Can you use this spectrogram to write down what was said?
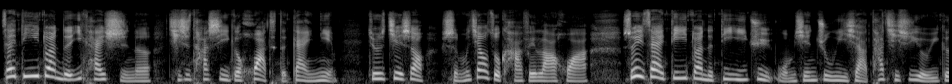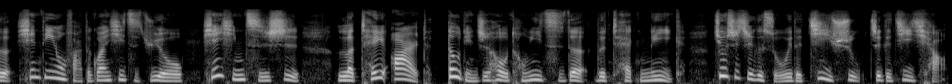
在第一段的一开始呢，其实它是一个 what 的概念，就是介绍什么叫做咖啡拉花。所以在第一段的第一句，我们先注意一下，它其实有一个限定用法的关系子句哦。先行词是 latte art，逗点之后同义词的 the technique，就是这个所谓的技术，这个技巧。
